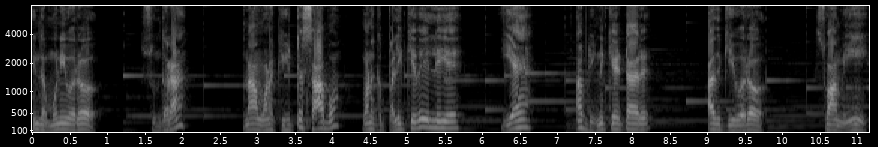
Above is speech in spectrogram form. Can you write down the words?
இந்த முனிவரோ சுந்தரா நான் உனக்கு இட்ட சாபம் உனக்கு பலிக்கவே இல்லையே ஏன்? அப்படின்னு கேட்டாரு. அதுக்கு இவரோ சுவாமி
